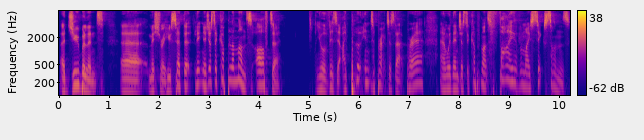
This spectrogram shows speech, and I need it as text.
a jubilant uh, missionary who said that you know, just a couple of months after your visit, I put into practice that prayer, and within just a couple of months, five of my six sons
